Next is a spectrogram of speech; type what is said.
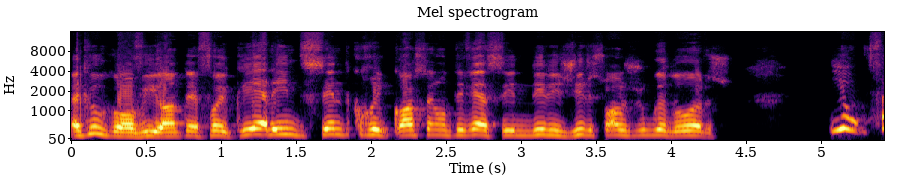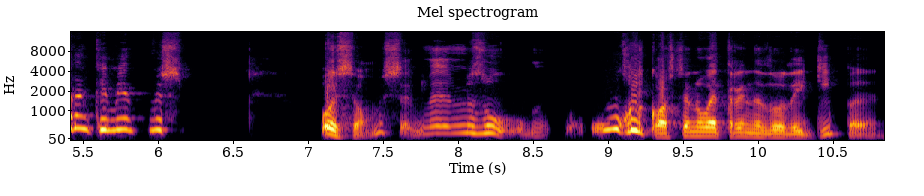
Aquilo que eu ouvi ontem foi que era indecente que o Rui Costa não tivesse ido dirigir só aos jogadores. E eu, francamente, mas... Ouçam, mas, mas o, o Rui Costa não é treinador da equipa?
